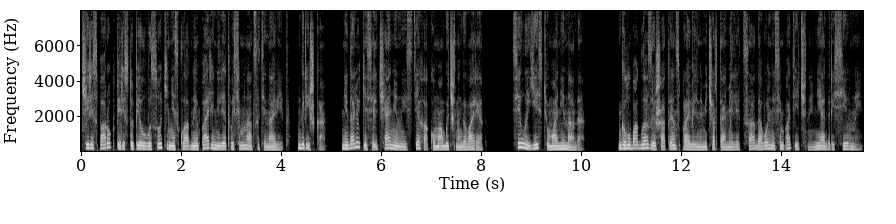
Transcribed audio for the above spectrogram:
Через порог переступил высокий, нескладный парень лет 18 на вид, Гришка. Недалёкий сельчанин из тех, о ком обычно говорят. Силы есть, ума не надо. Голубоглазый шатен с правильными чертами лица, довольно симпатичный, не агрессивный,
